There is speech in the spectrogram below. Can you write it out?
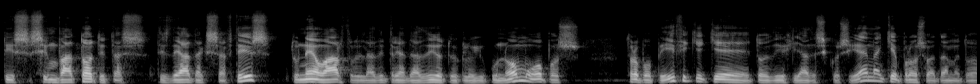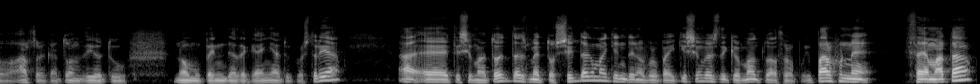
της συμβατότητας της διάταξης αυτής, του νέου άρθρου δηλαδή 32 του εκλογικού νόμου, όπως τροποποιήθηκε και το 2021 και πρόσφατα με το άρθρο 102 του νόμου 5019 του 23 ε, της συμβατότητας με το Σύνταγμα και την Ευρωπαϊκή Σύμβαση Δικαιωμάτων του Ανθρώπου. Υπάρχουν θέματα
